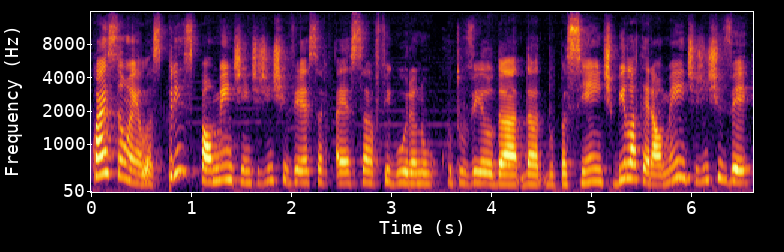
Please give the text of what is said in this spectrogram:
Quais são elas? Principalmente, gente, a gente vê essa, essa figura no cotovelo da, da, do paciente, bilateralmente, a gente vê,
